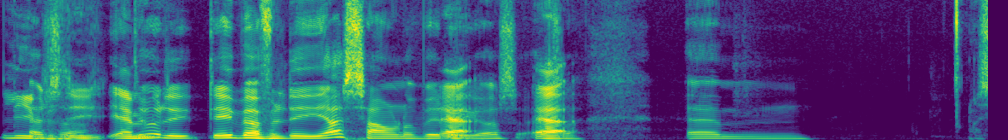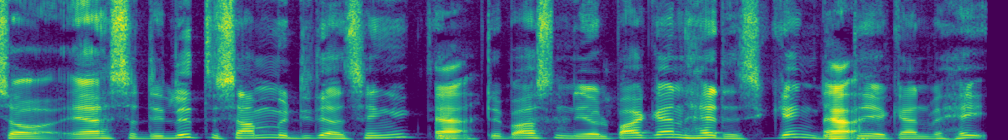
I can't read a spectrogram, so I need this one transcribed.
Lige altså, præcis. det, var det, det er i hvert fald det, jeg savner ved Ja, det, ikke også? ja. Altså, øhm, så ja, så det er lidt det samme med de der ting, ikke? Det, Ja. det er bare sådan, jeg vil bare gerne have det tilgængeligt, Ja. ja. det jeg gerne vil have.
